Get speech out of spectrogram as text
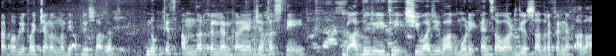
पब्लिक व्हाईस चॅनलमध्ये आपले स्वागत. नुकतेच आमदार कल्याण काळे यांच्या हस्ते गांधीडी येथे शिवाजी वाघमोडे यांचा वाढदिवस साजरा करण्यात आला.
